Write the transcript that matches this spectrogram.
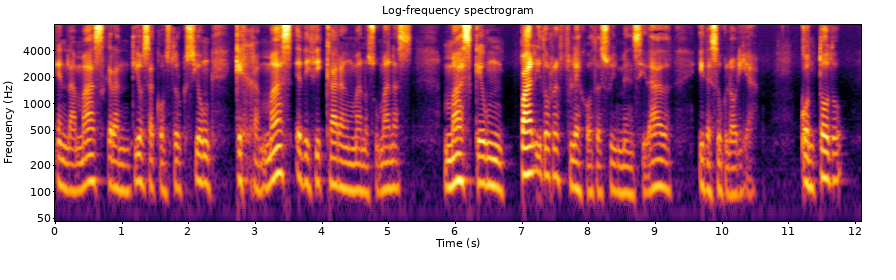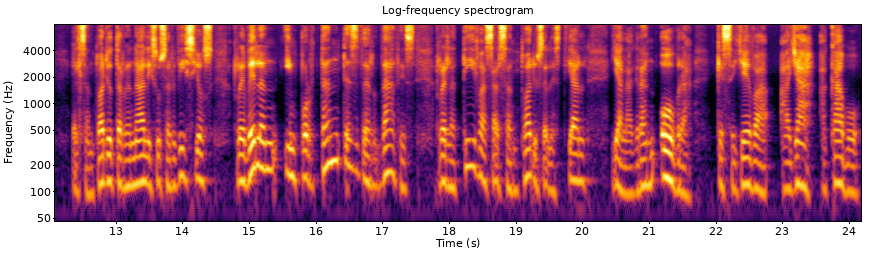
en la más grandiosa construcción que jamás edificaran manos humanas, más que un pálido reflejo de su inmensidad y de su gloria. Con todo, el santuario terrenal y sus servicios revelan importantes verdades relativas al santuario celestial y a la gran obra que se lleva allá a cabo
